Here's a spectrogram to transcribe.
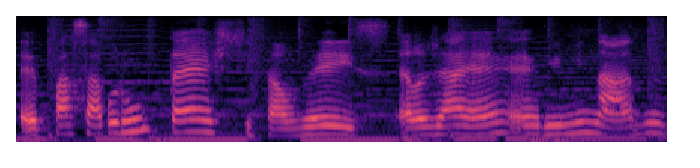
é, passar por um teste, talvez, ela já é eliminada.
